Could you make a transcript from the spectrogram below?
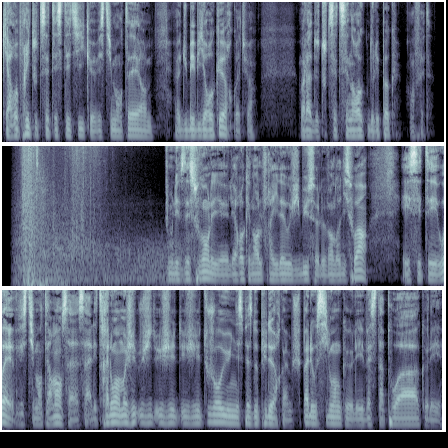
qui a repris toute cette esthétique vestimentaire euh, du baby rocker, quoi, tu vois. Voilà, de toute cette scène rock de l'époque, en fait. Je me les faisais souvent les, les Rock'n'Roll Friday au Gibus le vendredi soir. Et c'était, ouais, vestimentairement, ça, ça allait très loin. Moi, j'ai toujours eu une espèce de pudeur quand même. Je suis pas allé aussi loin que les vestes à poids, que les,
